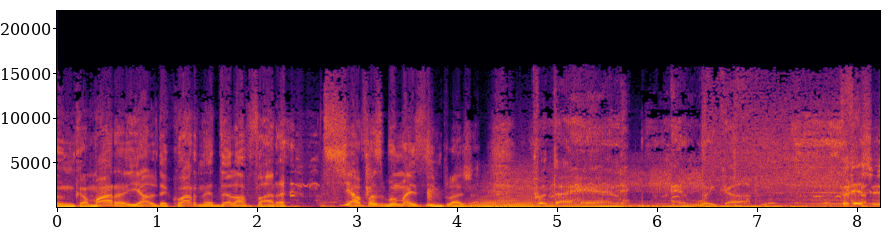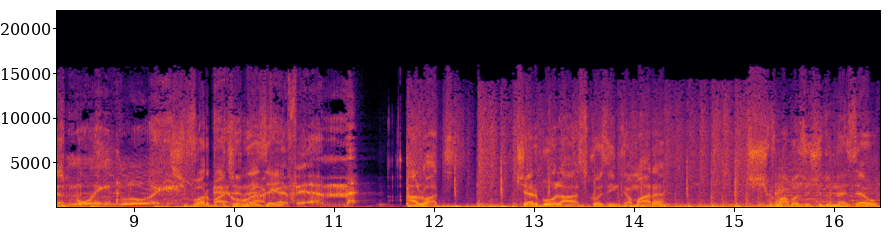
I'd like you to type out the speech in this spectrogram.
în cămară, ia de coarne, de la afară. și a fost mult mai simplu așa. Put the hand and wake up. This is Morning Glory. Și vorba at genezei Rock FM. a luat cerbul, l-a scos din cămară și cum a văzut și Dumnezeu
